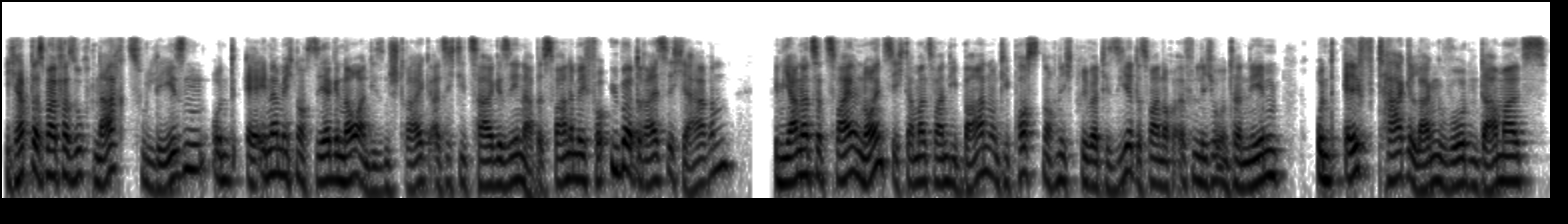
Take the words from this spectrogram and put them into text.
Ich habe das mal versucht nachzulesen und erinnere mich noch sehr genau an diesen Streik, als ich die Zahl gesehen habe. Es war nämlich vor über 30 Jahren, im Jahr 1992. Damals waren die Bahn und die Post noch nicht privatisiert, es waren noch öffentliche Unternehmen. Und elf Tage lang wurden damals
